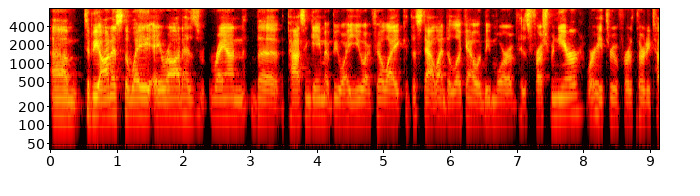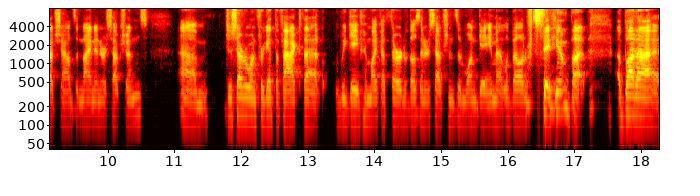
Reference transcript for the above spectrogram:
Um, to be honest, the way A Rod has ran the, passing game at BYU, I feel like the stat line to look at would be more of his freshman year, where he threw for 30 touchdowns and nine interceptions. Um, just everyone forget the fact that we gave him like a third of those interceptions in one game at Edwards Stadium. But, but, uh,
